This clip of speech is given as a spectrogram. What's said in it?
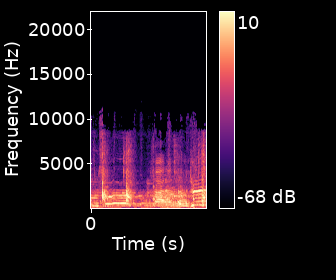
Chara, chara.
